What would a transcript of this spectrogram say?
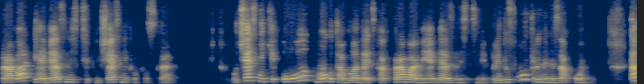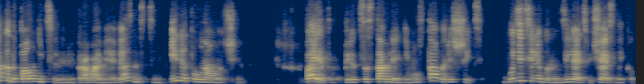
Права и обязанности участников устава. Участники ООО могут обладать как правами и обязанностями, предусмотренными законом, так и дополнительными правами и обязанностями или полномочиями. Поэтому перед составлением устава решите, будете ли вы наделять участников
